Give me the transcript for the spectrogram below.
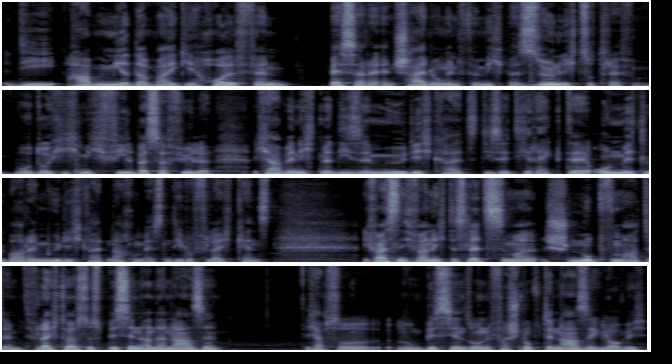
die haben mir dabei geholfen, bessere Entscheidungen für mich persönlich zu treffen, wodurch ich mich viel besser fühle. Ich habe nicht mehr diese Müdigkeit, diese direkte, unmittelbare Müdigkeit nach dem Essen, die du vielleicht kennst. Ich weiß nicht, wann ich das letzte Mal Schnupfen hatte. Vielleicht hörst du es ein bisschen an der Nase. Ich habe so, so ein bisschen so eine verschnupfte Nase, glaube ich.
